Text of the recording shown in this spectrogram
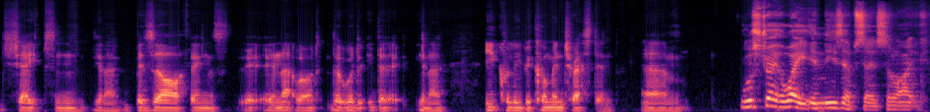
shapes and you know bizarre things in that world that would that you know equally become interesting um Well, straight away in these episodes, so like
